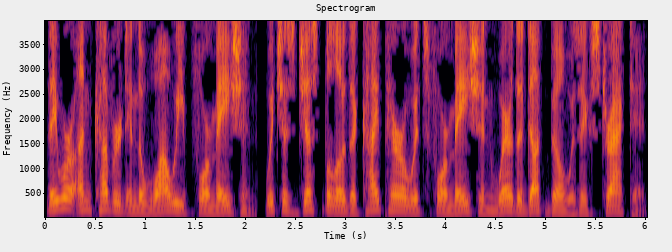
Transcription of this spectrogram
They were uncovered in the Wahweap Formation, which is just below the Kaiparowits Formation where the duckbill was extracted.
